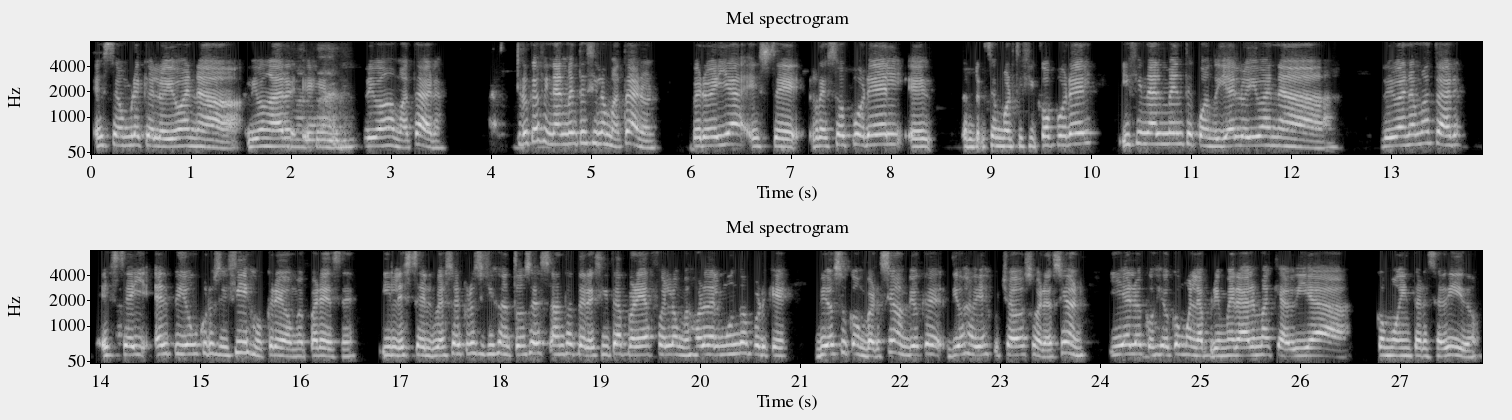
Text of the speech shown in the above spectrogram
ese hombre que lo iban a, iban a, dar, eh, lo iban a matar. Creo que finalmente sí lo mataron, pero ella este, rezó por él, eh, se mortificó por él y finalmente cuando ya lo iban a, lo iban a matar, este, él pidió un crucifijo, creo, me parece, y le besó el crucifijo. Entonces Santa Teresita para ella fue lo mejor del mundo porque vio su conversión, vio que Dios había escuchado su oración y ella lo cogió como la primera alma que había como intercedido.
